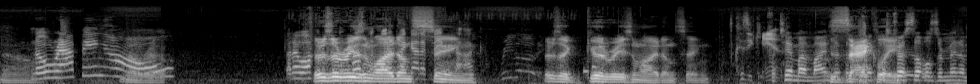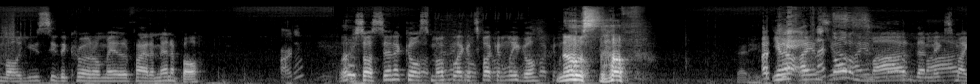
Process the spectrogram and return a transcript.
no. No rapping. Oh. rap. But I walk There's a the reason why I don't got a big sing. There's a good reason why I don't sing. because you can't. Tim, my mind's that the Exactly. stress levels are minimal. You see the criminal may have find a minimal. Pardon? You saw cynical smoke like it's fucking legal. No stuff. Okay, You know, I installed a mod that makes my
